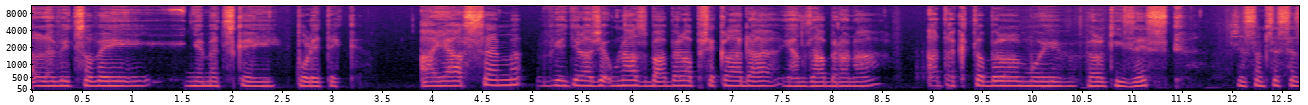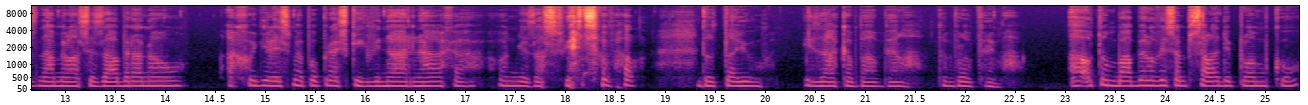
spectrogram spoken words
levicový německý politik. A já jsem věděla, že u nás Bábela překládá Jan Zábrana. A tak to byl můj velký zisk, že jsem se seznámila se Zábranou a chodili jsme po pražských vinárnách a on mě zasvěcoval do tajů Izáka Bábela. To bylo prima. A o tom Bábelovi jsem psala diplomku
